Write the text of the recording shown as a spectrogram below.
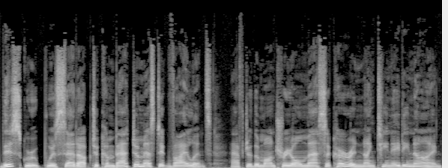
This group was set up to combat domestic violence after the Montreal Massacre in 1989,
